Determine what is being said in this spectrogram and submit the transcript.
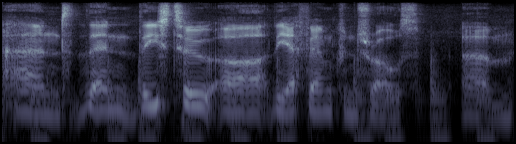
and then these two are the FM controls. Um,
